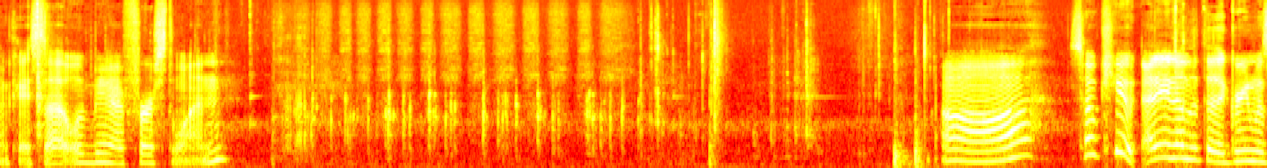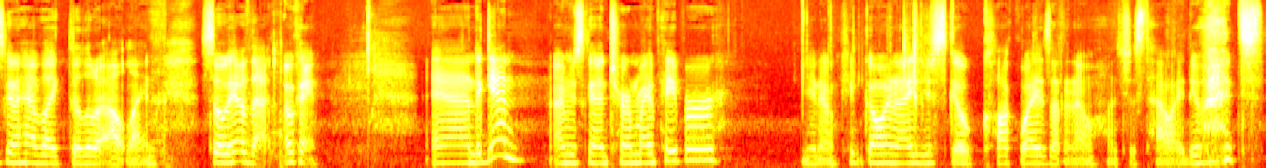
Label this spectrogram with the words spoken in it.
okay, so that would be my first one. Aww, So cute. I didn't know that the green was going to have like the little outline. So we have that. Okay. And again, I'm just going to turn my paper, you know, keep going. I just go clockwise. I don't know. That's just how I do it.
